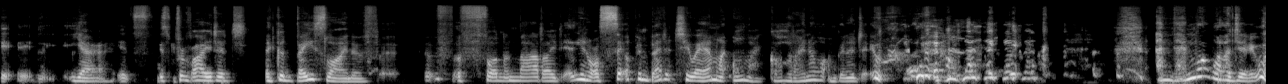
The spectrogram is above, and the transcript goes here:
it, it, yeah, it's it's provided a good baseline of of, fun and mad idea. You know, I'll sit up in bed at 2 a.m. like, oh my God, I know what I'm going to do. and then what will I do?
